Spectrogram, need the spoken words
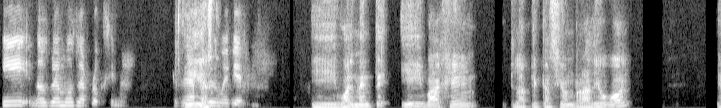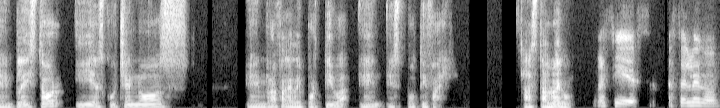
Y nos vemos la próxima. Que se la muy bien. Igualmente, y bajen la aplicación Radio Gol en Play Store y escúchenos en Ráfaga Deportiva en Spotify. Hasta luego. Así es. Hasta luego.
